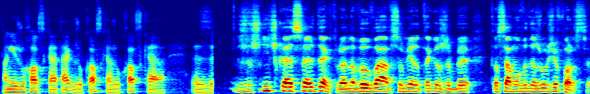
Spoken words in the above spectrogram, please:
pani Żuchowska, tak, Żukowska, Żuchowska z rzeczniczka SLD, która nawoływała w sumie do tego, żeby to samo wydarzyło się w Polsce.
